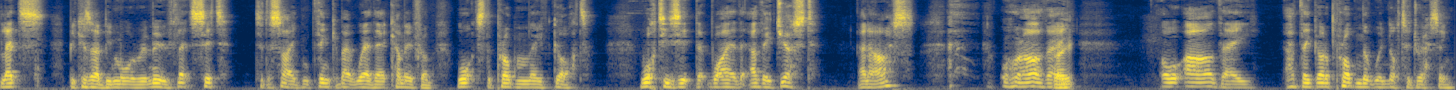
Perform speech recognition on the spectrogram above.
let's, because I've been more removed, let's sit to decide and think about where they're coming from. What's the problem they've got? What is it that why are they, are they just an arse, or are they, right. or are they have they got a problem that we're not addressing,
